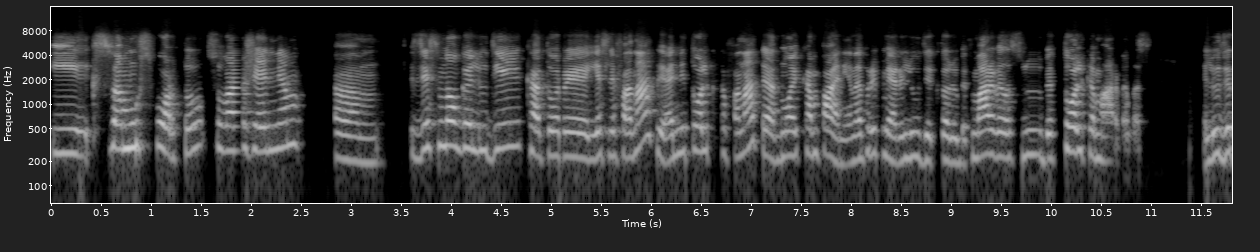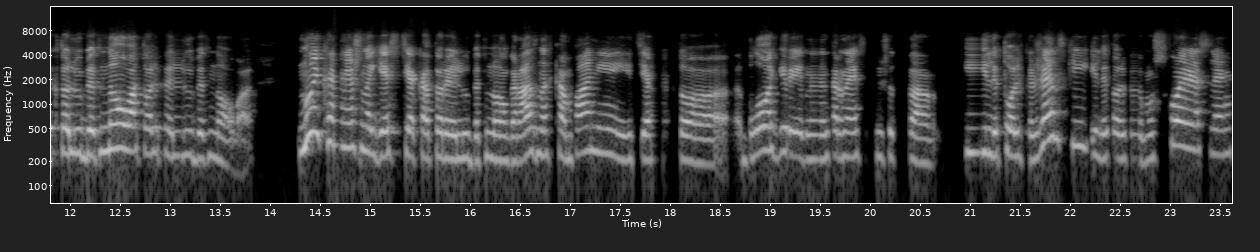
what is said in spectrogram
и к самому спорту с уважением. Эм, здесь много людей, которые, если фанаты, они только фанаты одной компании. Например, люди, кто любит Marvelous, любят только Marvelous. Люди, кто любит Нова, только любят Нова. Ну и, конечно, есть те, которые любят много разных компаний, и те, кто блогеры на интернете пишут там, или только женский, или только мужской рестлинг.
